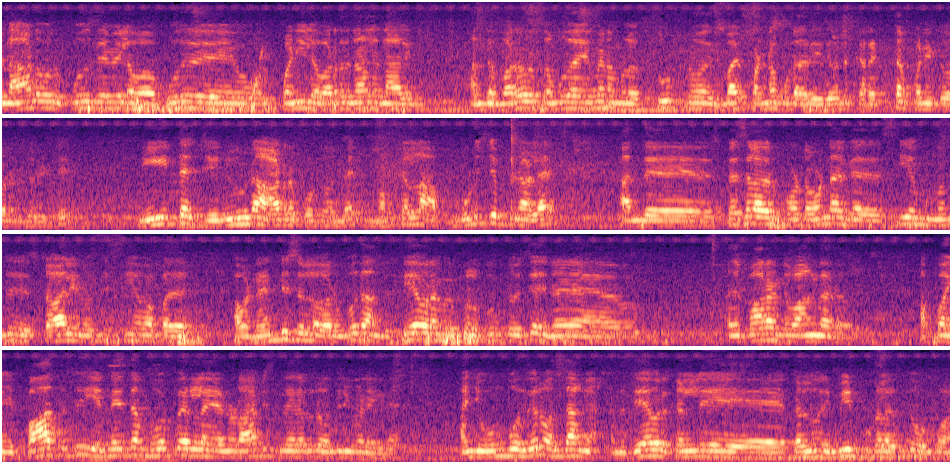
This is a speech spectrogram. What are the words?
நானும் ஒரு பொது சேவையில் பொது ஒரு பணியில் வர்றதுனால நாளைக்கு அந்த மரபு சமுதாயமே நம்மளை தூட்டணும் இது மாதிரி பண்ணக்கூடாது. இதை வந்து கரெக்டாக பண்ணிட்டு வரணும்னு சொல்லிட்டு நீட்டாக ஜென்யூனாக ஆர்டர் போட்டு வந்தேன். மக்கள்லாம் முடிஞ்ச பின்னால் அந்த ஸ்பெஷல் அவர் போட்ட உடனே சிஎம் வந்து ஸ்டாலின் வந்து சிஎம் அப்போ அவர் நன்றி சொல்ல வரும்போது அந்த தேவர அமைப்புகளை கூப்பிட்டு வச்சு அது ந- பாராட்டு வாங்கினார் அவர். அப்போ அங்கே பார்த்துட்டு என்னை தான் முகப்பேரில் என்னோட ஆஃபீஸ் நிறைய பேர் வந்துருக்கேன் நினைக்கிறேன். அஞ்சு ஒம்பது பேர் வந்தாங்க. அந்த தேவர் கல்லு கல்லூரி மீட்பு கழகத்துக்கு ஒம்ப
